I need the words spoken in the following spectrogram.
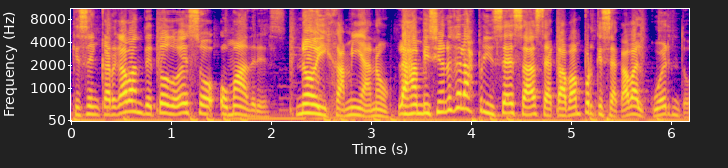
que se encargaban de todo eso o madres. No, hija mía, no. Las ambiciones de las princesas se acaban porque se acaba el cuento.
